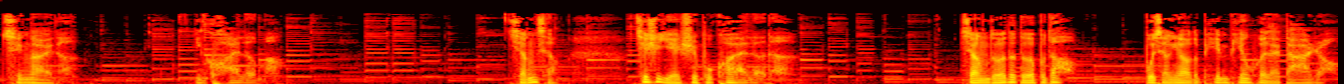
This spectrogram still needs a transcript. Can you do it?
亲爱的，你快乐吗？想想，其实也是不快乐的。想得的得不到，不想要的偏偏会来打扰。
